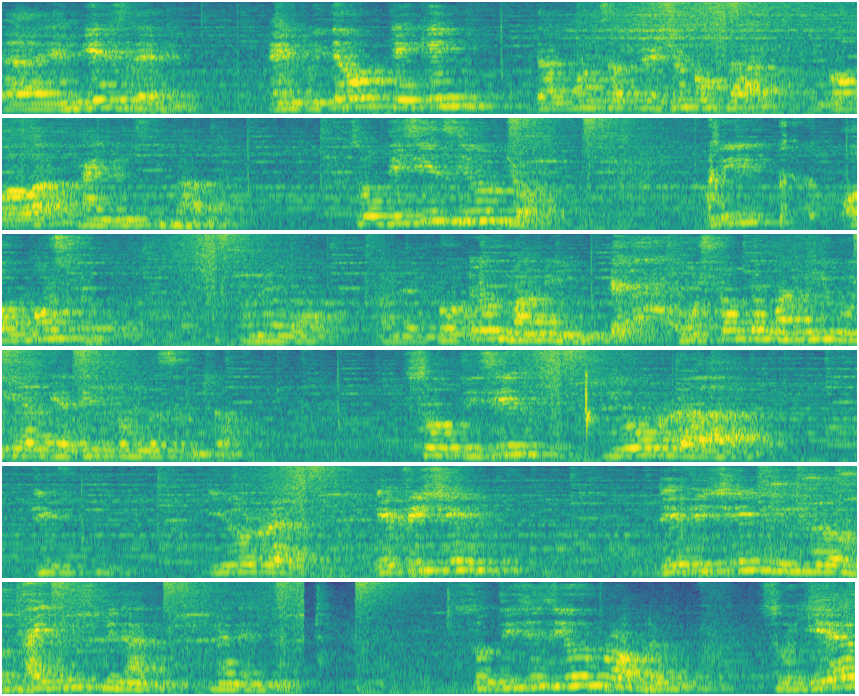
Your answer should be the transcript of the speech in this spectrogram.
uh, engaged them. And without taking the consultation of the of our finance department. So this is your job. We almost on a, on a total money, most of the money we are getting from the center. So this is your uh, your uh, deficit deficit in your finance manag- management. So this is your problem. So here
